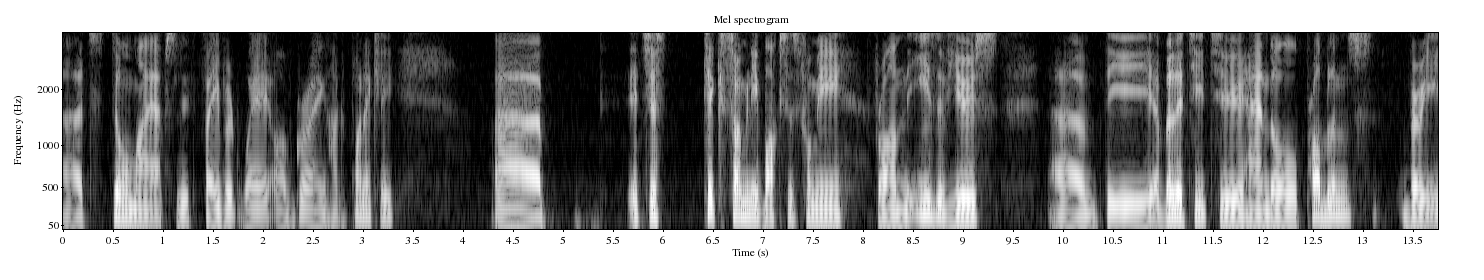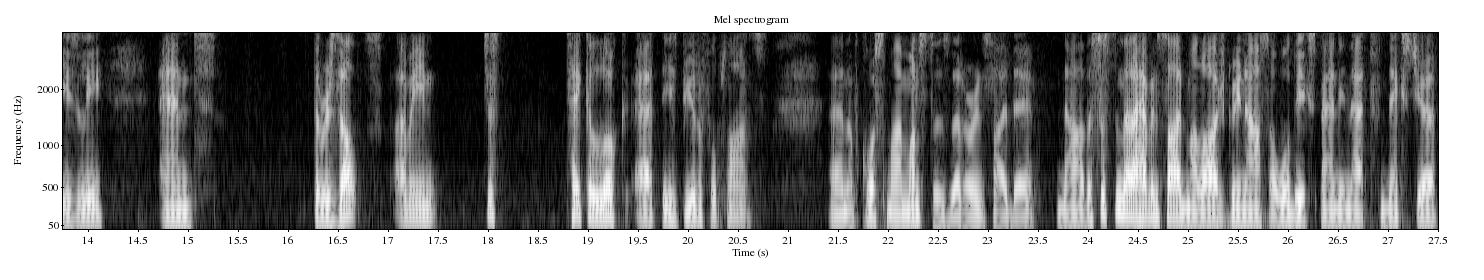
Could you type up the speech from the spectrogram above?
Uh, it's still my absolute favorite way of growing hydroponically. Uh, it just ticks so many boxes for me from the ease of use, um, the ability to handle problems very easily, and the results. I mean, just take a look at these beautiful plants. And of course, my monsters that are inside there. Now, the system that I have inside my large greenhouse, I will be expanding that next year.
